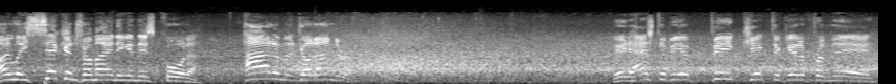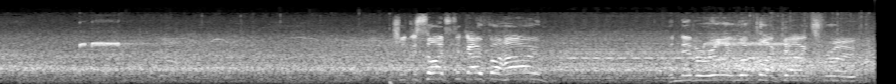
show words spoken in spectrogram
Only seconds remaining in this quarter. Hardiman got under it. It has to be a big kick to get it from there. She decides to go for home. It never really looked like going through.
